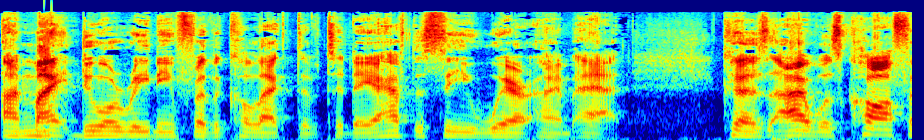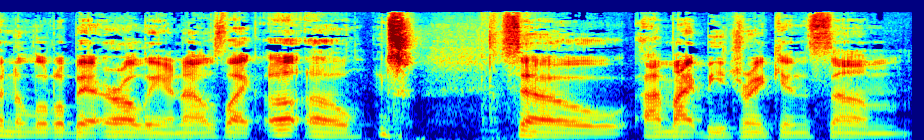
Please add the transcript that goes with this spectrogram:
I might do a reading for the collective today. I have to see where I'm at. Because I was coughing a little bit earlier and I was like, uh oh. So I might be drinking some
